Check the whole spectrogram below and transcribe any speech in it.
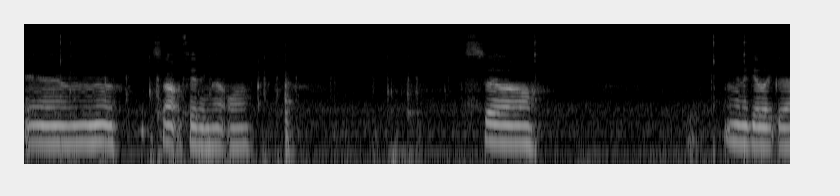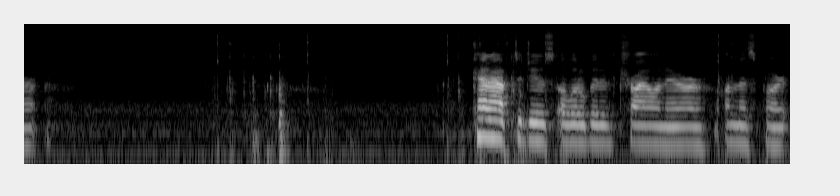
And uh, it's not fitting that well. So I'm going to go like that. Kind of have to do a little bit of trial and error on this part.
